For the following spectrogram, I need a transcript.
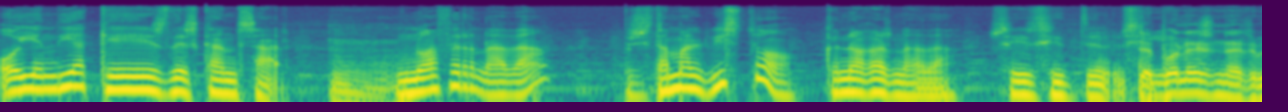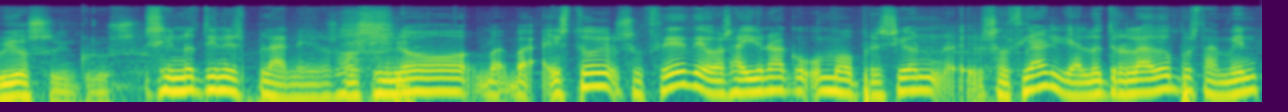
hoy en día, ¿qué es descansar? No hacer nada pues está mal visto que no hagas nada. Si, si te, pones nervioso incluso. Si no tienes planes, o si no... Esto sucede, o sea, hay una como opresión eh, social y al otro lado pues también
